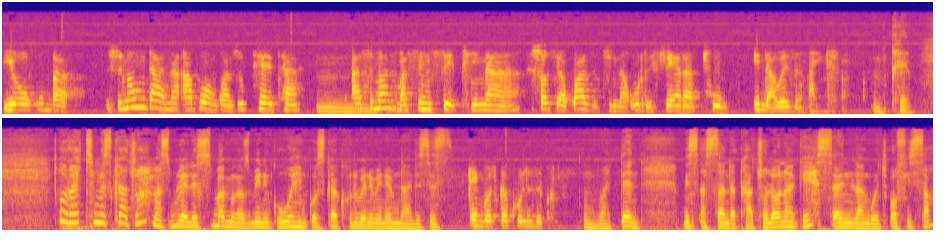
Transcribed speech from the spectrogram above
yokuba sinomntana apho angikwazi ukuthetha mm. asimazi uba simsephi na so siyakwazi thina urefera to indawo ezirayithi okay olright miss khatshwa masibulele sibambe ngazibini kuwe enkosi kakhulu bene mina emnandi sisi enkosi kakhulu zikho right then miss asanda khatshwa lona ke sign language officer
